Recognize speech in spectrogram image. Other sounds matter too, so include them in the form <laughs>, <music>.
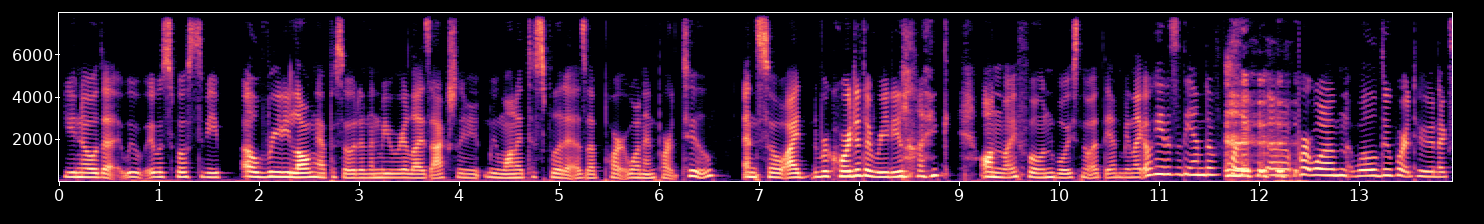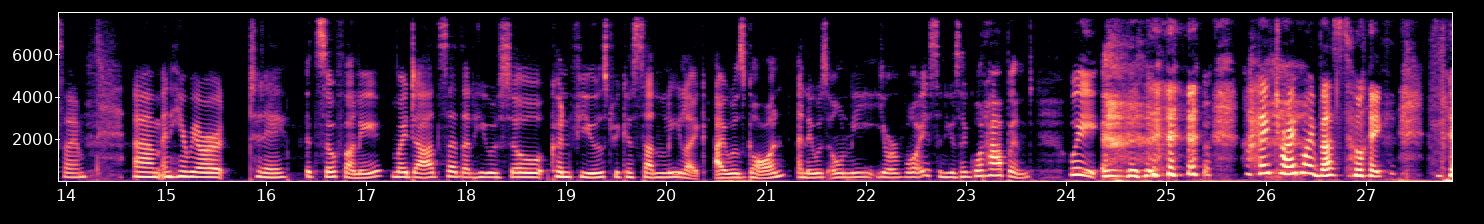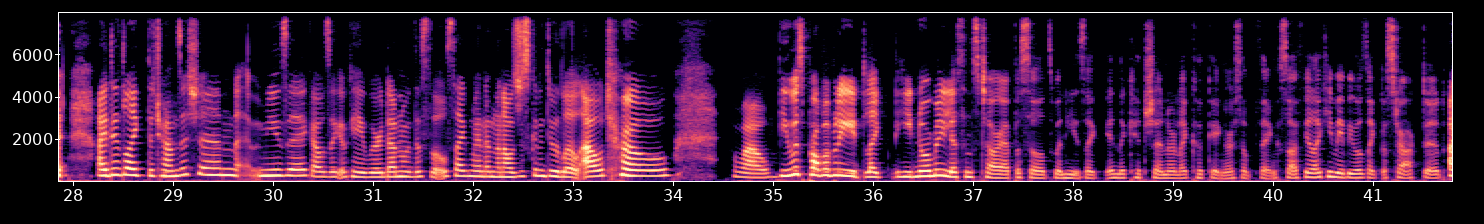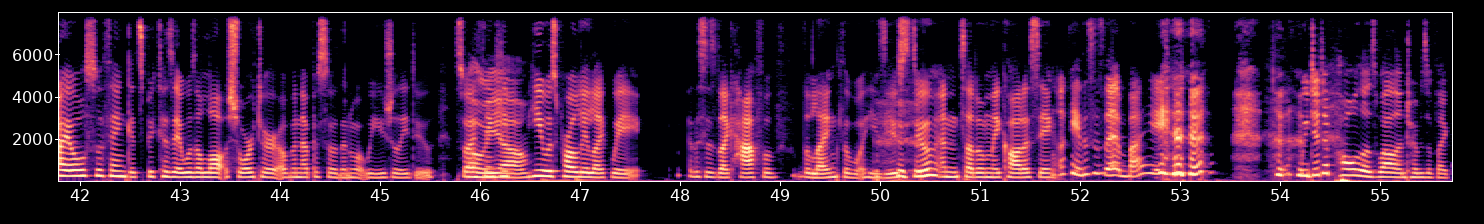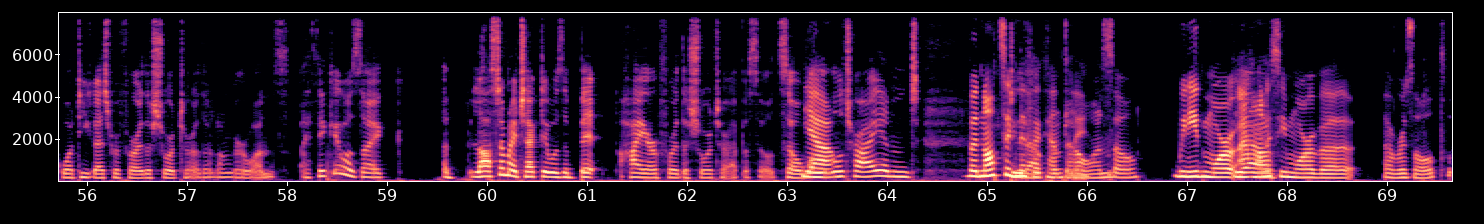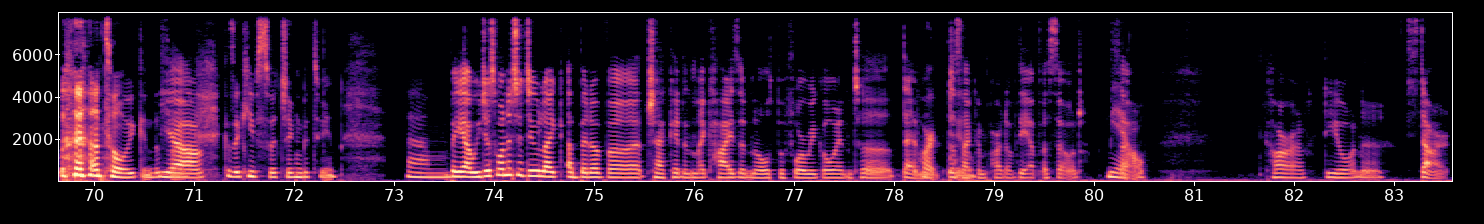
you know that we, it was supposed to be a really long episode, and then we realized actually we wanted to split it as a part one and part two. And so I recorded a really <laughs> like on my phone voice note at the end, being like, "Okay, this is the end of part, uh, <laughs> part one. We'll do part two next time." Um, and here we are today. It's so funny. My dad said that he was so confused because suddenly like I was gone and it was only your voice and he was like, "What happened?" Wait. <laughs> I tried my best to like <laughs> I did like the transition music. I was like, "Okay, we're done with this little segment." And then I was just going to do a little outro. Wow. He was probably like he normally listens to our episodes when he's like in the kitchen or like cooking or something. So I feel like he maybe was like distracted. I also think it's because it was a lot shorter of an episode than what we usually do. So I Oh, think yeah. he, he was probably like, wait, this is like half of the length of what he's used to, <laughs> and suddenly caught us saying, okay, this is it, bye. we did a poll as well in terms of like what do you guys prefer, the shorter or the longer ones? I think it was like a, last time I checked, it was a bit higher for the shorter episodes. So Yeah. we'll, we'll try and but not significantly. So we need more. I want to see more of a, a result <laughs> until we can decide. yeah. Because it keeps switching between. Um, But yeah, we just wanted to do like a bit of a check in and like highs and lows before we go into then the two. second part of the episode. Yeah. So, Cara, do you want to start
